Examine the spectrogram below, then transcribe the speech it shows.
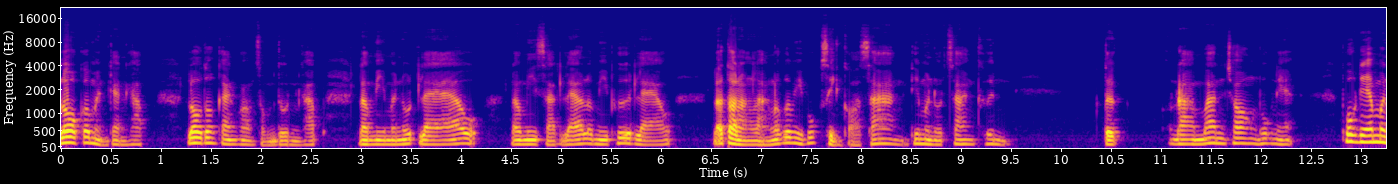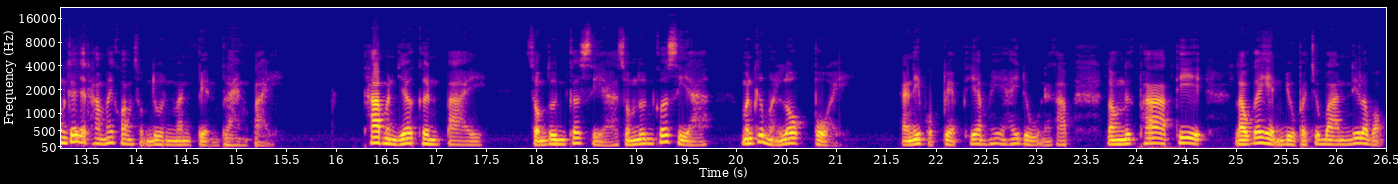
โลกก็เหมือนกันครับ โลกต้องการความสมดุลครับ เรามีมนุษย์แล้ว เรามีสัตว์แล้วเรามีพืชแล้ว แล้วต่อหลังๆ เราก็มีพวกสิ่งก่อสร้างที่มนุษย์สร้างขึ้น ตึกรามบ้านช่องพวกเนี้ยพวกเนี้ยมันก็จะทำให้ความสมดุลมันเปลี่ยนแปลงไป ถ้ามันเยอะเกินไป สมดุลก็เสีย สมดุลก็เสีย มันก็เหมือนโรคป่วย อันนี้ผมเปรียบเทียบให้ให้ดูนะครับ ลองนึกภาพที่เราก็เห็นอยู่ปัจจุบันที่เราบอก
